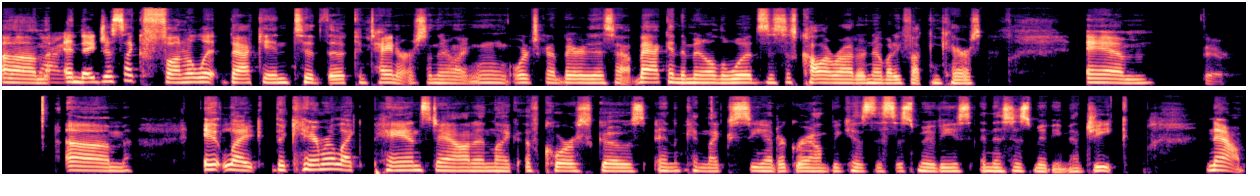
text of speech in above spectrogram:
Um, Science. and they just like funnel it back into the containers, and they're like, "Mm, we're just gonna bury this out back in the middle of the woods. This is Colorado. Nobody fucking cares. And fair. um it like the camera like pans down and like of course goes and can like see underground because this is movies and this is movie magic now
